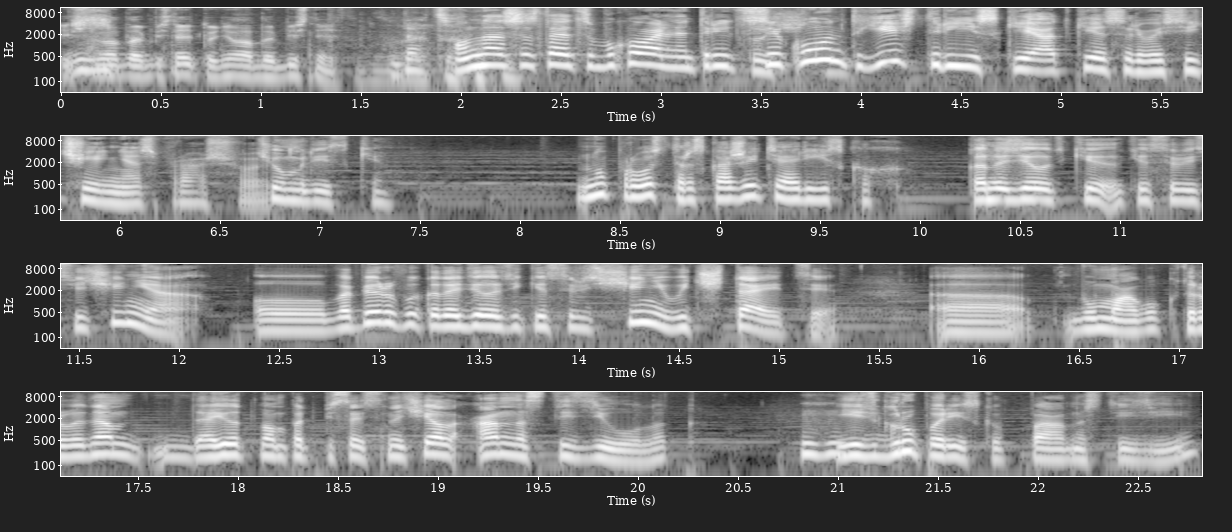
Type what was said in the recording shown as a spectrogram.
Если надо объяснять, то не надо объяснять. Да. У нас остается буквально 30 Точно. секунд. Есть риски от кесарево сечения, спрашивают. В чем риски? Ну, просто расскажите о рисках. Когда Кес... делаете кесарево сечение, во-первых, вы когда делаете кесарево сечение, вы читаете э, бумагу, которую нам дает вам подписать сначала анестезиолог. Угу. Есть группа рисков по анестезии,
